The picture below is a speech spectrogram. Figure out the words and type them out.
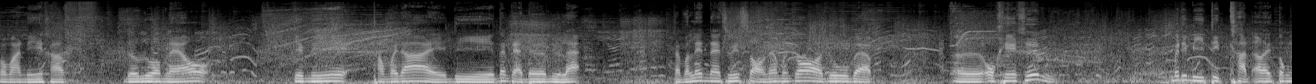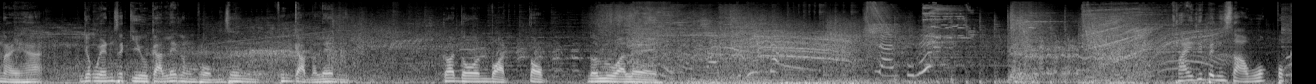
ประมาณนี้ครับ โดยรวมแล้วเกมนี้ทำไว้ได้ดีตั้งแต่เดิมอยู่แล้ว แต่มาเล่นในสวิตสองเนี่ยมันก็ดูแบบเออโอเคขึ้น ไม่ได้มีติดขัดอะไรตรงไหนฮะ ยกเว้นสกิลการเล่นของผม ซึ่งเพิ่งกลับมาเล่น ก็โดนบอดตบรัวๆเลยใครที่เป็นสาวกโปเก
